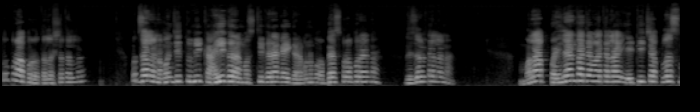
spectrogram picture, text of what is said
तो प्रॉपर होता. लक्षात आलं? पण झालं ना. म्हणजे तुम्ही काही करा. मस्ती करा काही करा. पण अभ्यास प्रॉपर आहे ना? रिझल्ट आला ना? मला पहिल्यांदा तेव्हा त्याला एटीच्या प्लस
